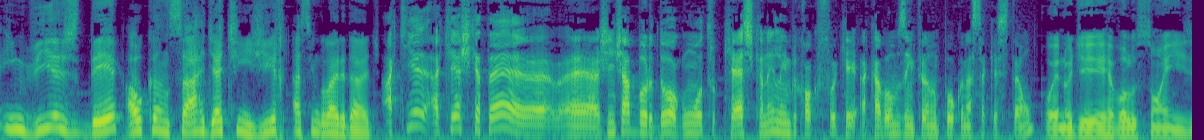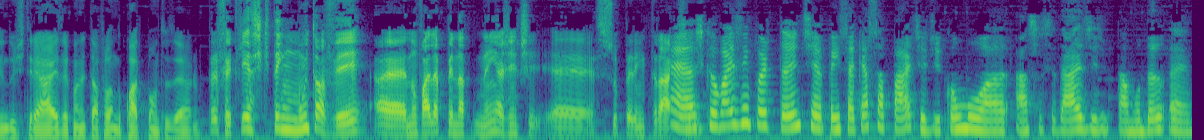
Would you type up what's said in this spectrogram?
em vias de alcançar, de atingir a singularidade? Aqui, aqui acho que até é, a gente abordou algum outro cast que eu nem lembro qual que foi, que acabamos entrando um pouco nessa questão. Foi no de revoluções industriais, é quando a gente tá falando do 4.0. Perfeito, que acho que tem muito a ver, é, não vale a pena nem a gente é, super entrar é, aqui. acho que o mais importante é pensar que essa parte parte de como a, a sociedade tá mudando, é,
